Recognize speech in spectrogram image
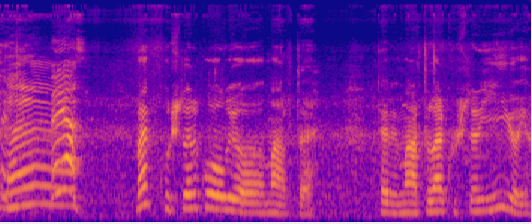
te. He. Beyaz. Bak kuşları kovalıyor martı. Tabii martılar kuşları yiyor ya.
